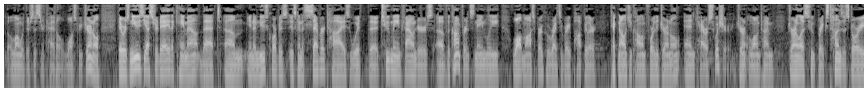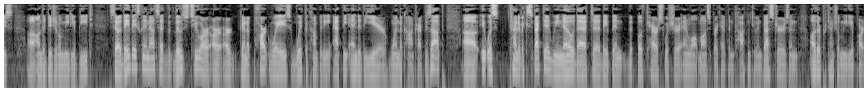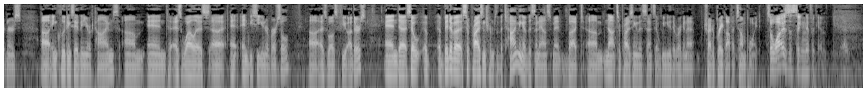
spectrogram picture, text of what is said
along with their sister title, Wall Street Journal. There was news yesterday that came out that um, you know News Corp is, is going to sever ties with the two main founders of the conference, namely Walt Mossberg, who writes a very popular technology column for the Journal, and Kara Swisher, a longtime journalist who breaks tons of stories uh, on the digital media beat. So they basically announced that th- those two are, are, are going to part ways with the company at the end of the year when the contract is up. Uh, it was kind of expected. We know that uh, they've been that both Kara Swisher and Walt Mossberg had been talking to investors and other potential media partners, uh, including say the New York Times, um, and as well as uh, NBC Universal uh, as well as a few others. And uh, so a, a bit of a surprise in terms of the timing of this announcement, but um, not surprising in the sense that we knew they were going to try to break off at some point. So why is this significant?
